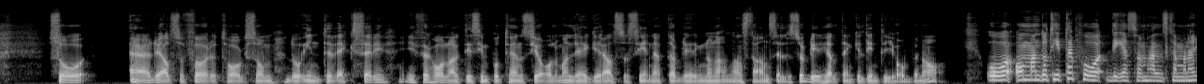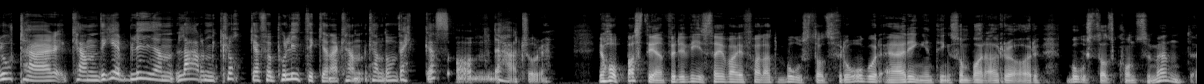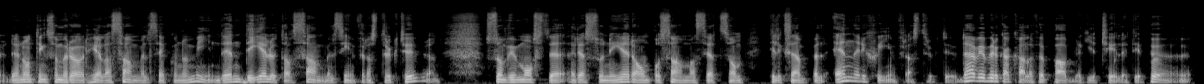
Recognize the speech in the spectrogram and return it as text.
så är det alltså företag som då inte växer i, i förhållande till sin potential. Man lägger alltså sin etablering någon annanstans eller så blir helt enkelt inte jobben av. Och om man då tittar på det som Handelskammaren har gjort här, kan det bli en larmklocka för politikerna? Kan, kan de väckas av det här tror du? Jag hoppas det, för det visar i varje fall att bostadsfrågor är ingenting som bara rör bostadskonsumenter. Det är någonting som rör hela samhällsekonomin. Det är en del utav samhällsinfrastrukturen som vi måste resonera om på samma sätt som till exempel energiinfrastruktur. Det här vi brukar kalla för public utility,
